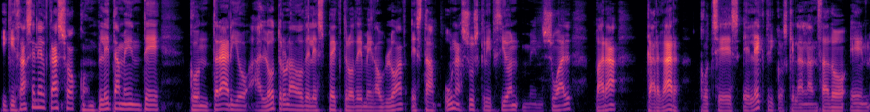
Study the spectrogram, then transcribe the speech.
Y quizás en el caso completamente contrario, al otro lado del espectro de Megaupload está una suscripción mensual para cargar coches eléctricos que la han lanzado en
